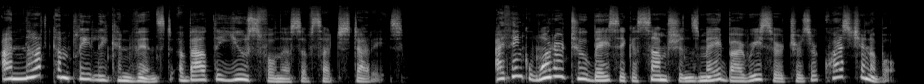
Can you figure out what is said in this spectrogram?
I'm not completely convinced about the usefulness of such studies. I think one or two basic assumptions made by researchers are questionable.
